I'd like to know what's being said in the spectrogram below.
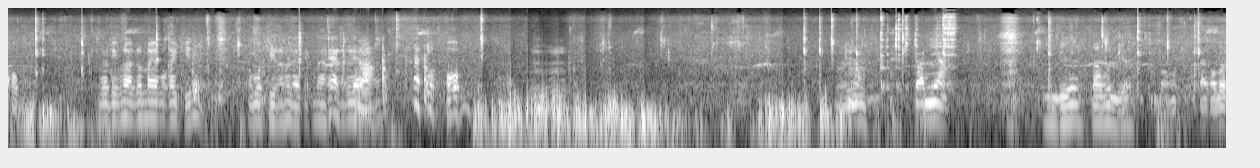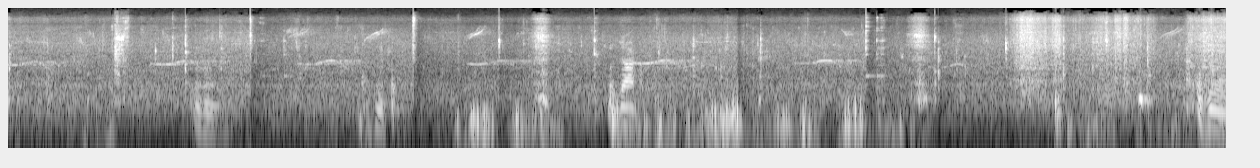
ผมเราถึงเราทำไมไม่เคยกินผมบอกกินแล้วไม่เคยมาแท้ทั้งเรื่องผมอืมอืม ตอนเนี้ยเยอะเราเยอะบอกตากับรถอืมสุดยอดอื้อหือ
